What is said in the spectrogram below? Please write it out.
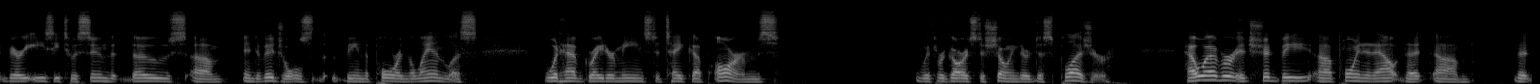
very easy to assume that those um, individuals, being the poor and the landless, would have greater means to take up arms with regards to showing their displeasure. However, it should be uh, pointed out that um, that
